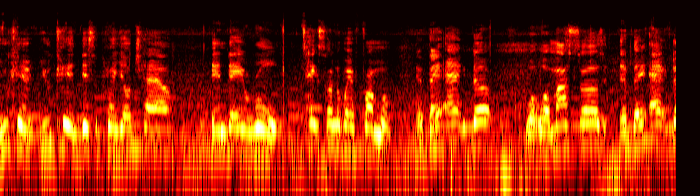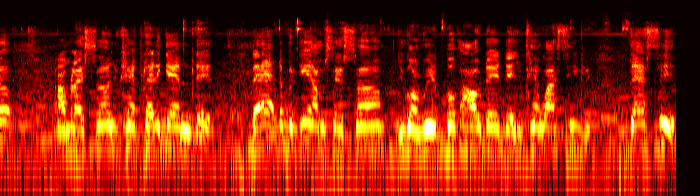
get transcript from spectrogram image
You can't you can't discipline your child in their room. Take something away from them. If they act up, well, well my sons, if they act up, I'm like, son, you can't play the game today. They act up again, I'm gonna say, son, you're gonna read a book all day today. You can't watch TV. That's it.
